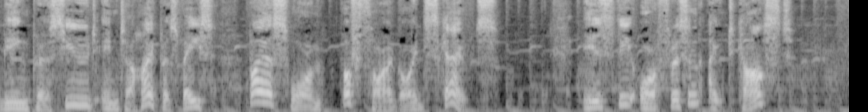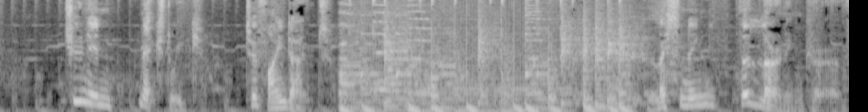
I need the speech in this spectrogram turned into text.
being pursued into hyperspace by a swarm of Thargoid scouts. Is the Orthrus an outcast? Tune in next week to find out. Lessening the learning curve.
